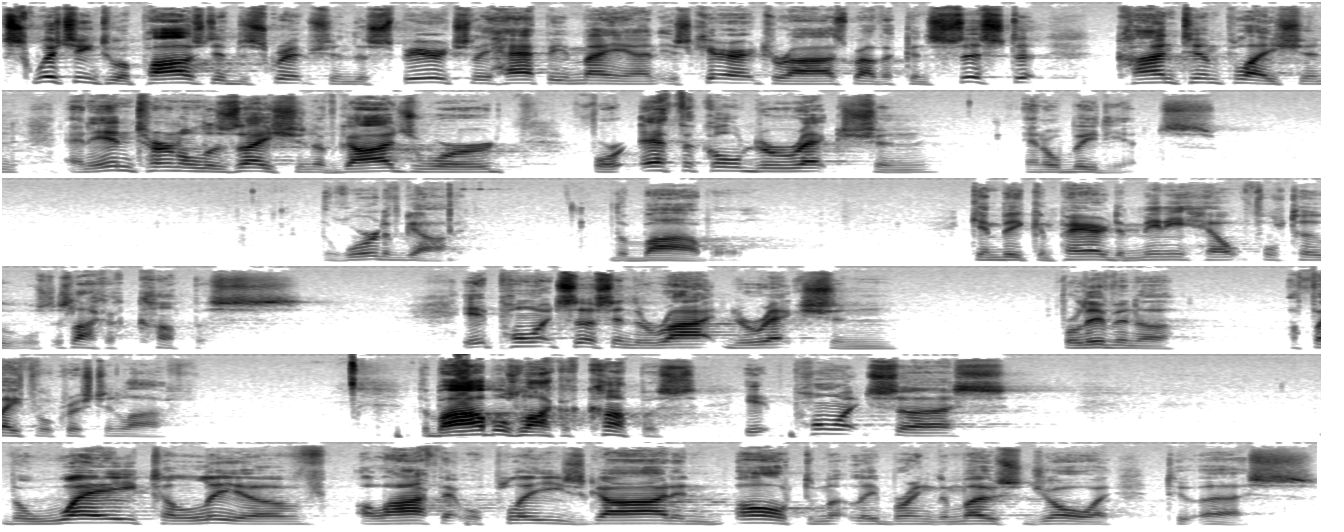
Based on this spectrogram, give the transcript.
Switching to a positive description, the spiritually happy man is characterized by the consistent contemplation and internalization of God's Word for ethical direction and obedience. The Word of God, the Bible, can be compared to many helpful tools. It's like a compass. It points us in the right direction for living a, a faithful Christian life. The Bible's like a compass. It points us the way to live a life that will please God and ultimately bring the most joy to us.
